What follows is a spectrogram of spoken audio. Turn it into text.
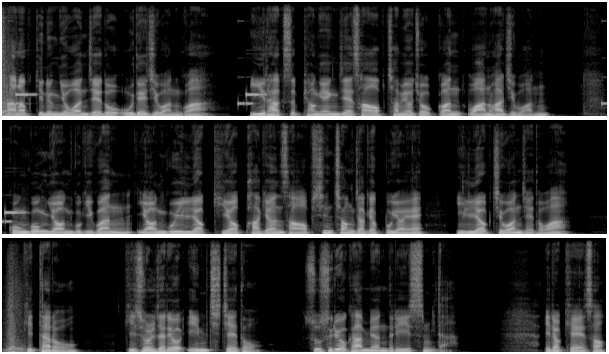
산업기능요원 제도 우대 지원과 일학습 병행제 사업 참여 조건 완화 지원, 공공연구기관 연구인력 기업 파견 사업 신청 자격 부여의 인력 지원 제도와 기타로 기술자료 임치 제도, 수수료 감면들이 있습니다. 이렇게 해서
